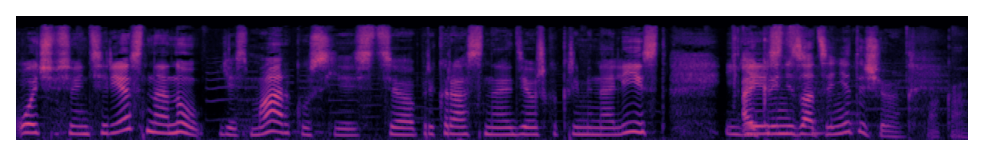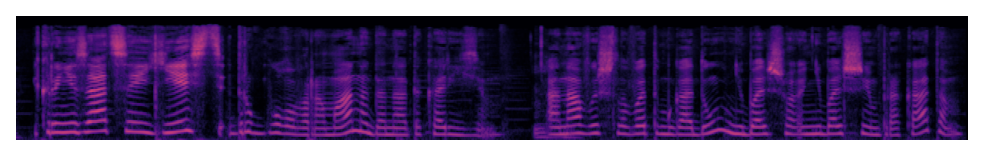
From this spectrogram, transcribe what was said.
очень все интересно. Ну, есть Маркус, есть э, прекрасная девушка-криминалист. А есть- экранизации нет еще пока? Экранизация есть другого романа Доната Каризи. Мгм. Она вышла в этом году небольшой, небольшим прокатом.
